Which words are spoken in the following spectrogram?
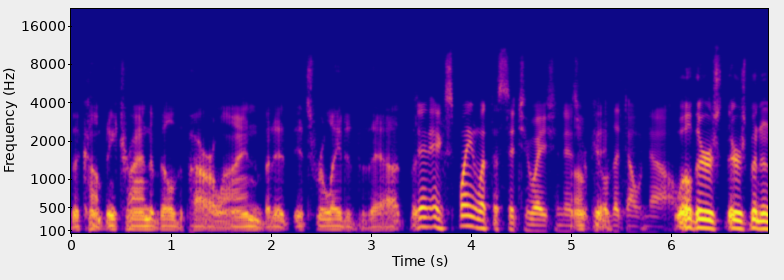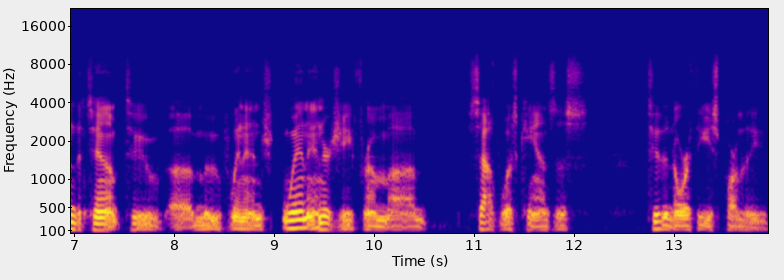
the company trying to build the power line, but it, it's related to that. But explain what the situation is okay. for people that don't know. Well, there's there's been an attempt to uh, move wind, en- wind energy from um, southwest Kansas to the northeast part of the,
